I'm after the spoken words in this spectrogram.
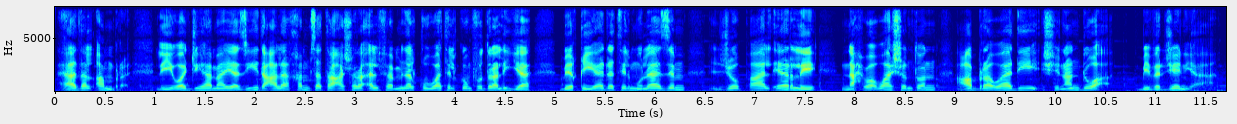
هذا الأمر ليوجه ما يزيد على 15 ألف من القوات الكونفدرالية بقيادة الملازم جوبال إيرلي نحو واشنطن عبر وادي شيناندوا بفرجينيا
